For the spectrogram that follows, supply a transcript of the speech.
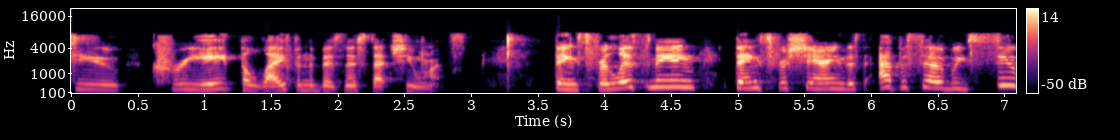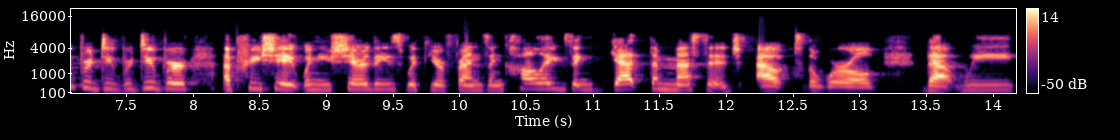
to create the life and the business that she wants. Thanks for listening. Thanks for sharing this episode. We super duper duper appreciate when you share these with your friends and colleagues and get the message out to the world that we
